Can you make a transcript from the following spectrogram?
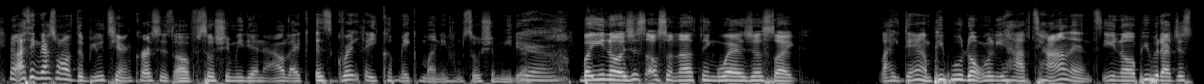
You know, I think that's one of the beauty and curses of social media now. Like, it's great that you can make money from social media. Yeah. But you know, it's just also another thing where it's just like, like damn, people who don't really have talent. You know, people that just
